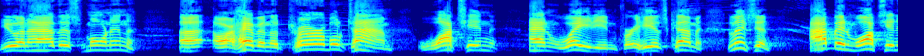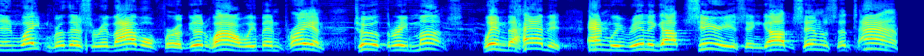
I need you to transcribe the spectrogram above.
You and I this morning uh, are having a terrible time watching and waiting for His coming. Listen, I've been watching and waiting for this revival for a good while. We've been praying two or three months when to have it. And we really got serious, and God sent us a time.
